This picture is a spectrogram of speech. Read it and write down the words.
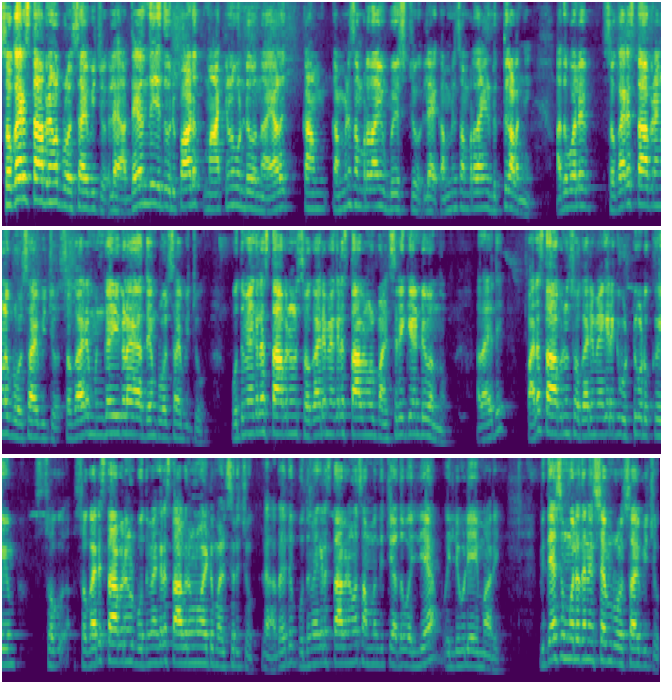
സ്വകാര്യ സ്ഥാപനങ്ങൾ പ്രോത്സാഹിപ്പിച്ചു. അല്ലെ? അദ്ദേഹം എന്ത് ചെയ്തു? ഒരുപാട് മാറ്റങ്ങൾ കൊണ്ടുവന്നു. അയാൾ കമ്മ്യൂണിസ്റ്റ് സമ്പ്രദായം ഉപേക്ഷിച്ചു. അല്ലെ? കമ്മ്യൂണിസ്റ്റ് സമ്പ്രദായം എടുത്തു കളഞ്ഞു. അതുപോലെ സ്വകാര്യ സ്ഥാപനങ്ങൾ പ്രോത്സാഹിപ്പിച്ചു. സ്വകാര്യ മുൻകൈകളെ അദ്ദേഹം പ്രോത്സാഹിപ്പിച്ചു. പൊതുമേഖലാ സ്ഥാപനങ്ങൾ സ്വകാര്യ മേഖലാ സ്ഥാപനങ്ങൾ മത്സരിക്കേണ്ടി വന്നു. അതായത് പല സ്ഥാപനവും സ്വകാര്യ മേഖലയ്ക്ക് വിട്ടുകൊടുക്കുകയും സ്വകാര്യ സ്ഥാപനങ്ങൾ പൊതുമേഖല സ്ഥാപനങ്ങളുമായിട്ട് മത്സരിച്ചു. അല്ല? അതായത് പൊതുമേഖല സ്ഥാപനങ്ങളെ സംബന്ധിച്ച് അത് വലിയ വെല്ലുവിളിയായി മാറി. വിദേശ മൂലധന നിക്ഷേപം പ്രോത്സാഹിപ്പിച്ചു.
